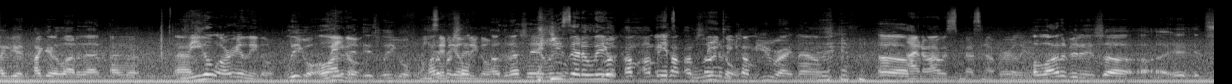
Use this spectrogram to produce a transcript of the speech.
I get I get a lot of that. I know. legal or illegal? Legal. A lot legal. of it is legal. 100%. You said illegal. Oh, did I say illegal? you said illegal. Look, I'm, I'm, become, I'm starting legal. to become you right now. Um, I know. I was messing up earlier. a lot of it is uh, uh, it, it's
